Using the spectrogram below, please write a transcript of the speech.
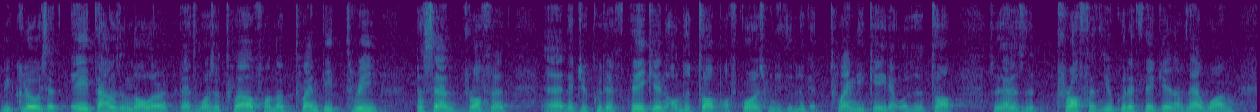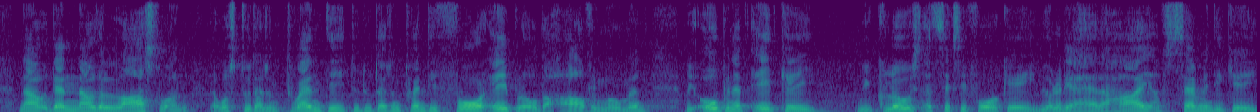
We closed at $8,000. That was a 1,223% profit uh, that you could have taken on the top. Of course, we need to look at 20K, that was the top. So that is the profit you could have taken of that one. Now, then now the last one, that was 2020 to 2024 April, the halving moment. We opened at 8K, we closed at 64K, we already had a high of 70K.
